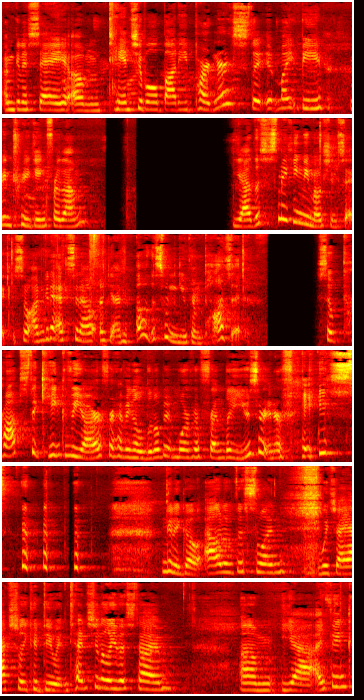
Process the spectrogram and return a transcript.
I'm going to say um, tangible bodied partners, that it might be intriguing for them. Yeah, this is making me motion sick. So I'm going to exit out again. Oh, this one you can pause it. So props to Kink VR for having a little bit more of a friendly user interface. I'm going to go out of this one, which I actually could do intentionally this time. Um, yeah, I think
